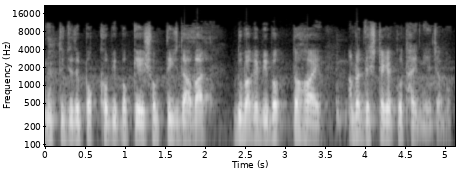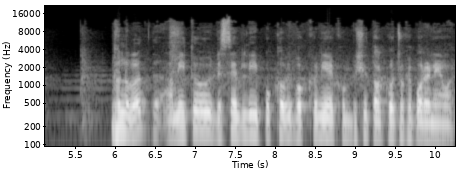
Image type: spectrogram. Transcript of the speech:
মুক্তিযুদ্ধের পক্ষ বিপক্ষে এই শক্তি যদি আবার দুভাগে বিভক্ত হয় আমরা দেশটাকে কোথায় নিয়ে যাব? ধন্যবাদ। আমি তো রিসেন্টলি পক্ষ বিপক্ষ নিয়ে খুব বেশি তর্ক চোখে পড়ে নেই আমার।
